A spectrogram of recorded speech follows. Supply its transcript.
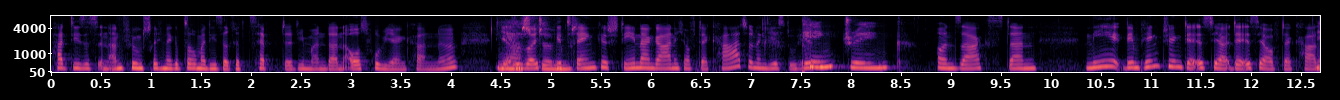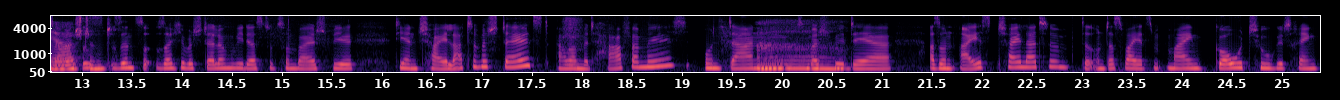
hat dieses in Anführungsstrichen, da gibt es auch immer diese Rezepte, die man dann ausprobieren kann. Ne? Die, ja, also solche stimmt. Getränke stehen dann gar nicht auf der Karte und dann gehst du hin. Pink Drink. Und sagst dann, Nee, den Pink Drink, der ist ja, der ist ja auf der Karte. Ja, das stimmt. Ist, sind so, solche Bestellungen, wie dass du zum Beispiel dir einen Chai Latte bestellst, aber mit Hafermilch und dann ah. zum Beispiel der, also ein Eis Chai Latte und das war jetzt mein Go-To-Getränk,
